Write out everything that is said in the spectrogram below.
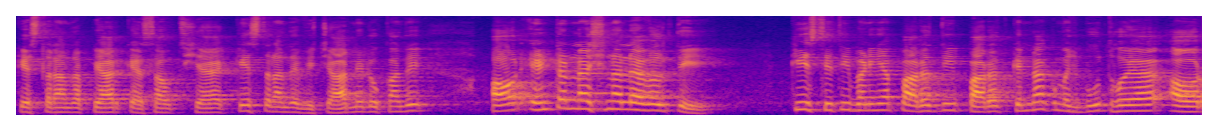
ਕਿਸ ਤਰ੍ਹਾਂ ਦਾ ਪਿਆਰ ਕੈਸਾ ਉਤਸ਼ਾਹ ਹੈ ਕਿਸ ਤਰ੍ਹਾਂ ਦੇ ਵਿਚਾਰ ਨੇ ਲੋਕਾਂ ਦੇ? ਔਰ ਇੰਟਰਨੈਸ਼ਨਲ ਲੈਵਲ ਤੇ ਕੀ ਸਥਿਤੀ ਬਣੀ ਹੈ ਭਾਰਤ ਦੀ ਭਾਰਤ ਕਿੰਨਾ ਕੁ ਮਜ਼ਬੂਤ ਹੋਇਆ? ਔਰ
